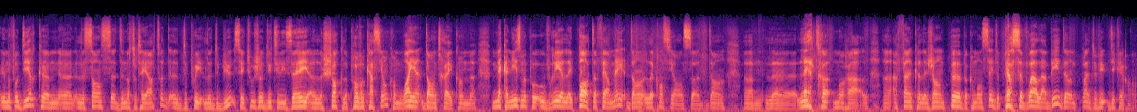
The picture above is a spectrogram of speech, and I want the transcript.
il, me faut dire que euh, le sens de notre théâtre, depuis le début, c'est toujours d'utiliser euh, le choc, la provocation comme moyen d'entrée, comme mécanisme pour ouvrir les portes fermées dans la conscience, dans l'être moral, afin que les gens peuvent commencer de percevoir la vie d'un point de vue différent.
